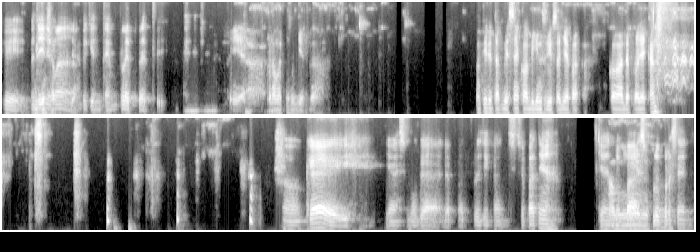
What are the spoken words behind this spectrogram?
Oke, berarti bikin ini mah ya. bikin template berarti. Iya, kurang lebih begitu. Nanti tetap biasanya kalau bikin serius aja, Pak. Kalau ada proyek kan. Oke. Okay. Ya, semoga dapat proyekan secepatnya. Jangan Amin. lupa 10 persen.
